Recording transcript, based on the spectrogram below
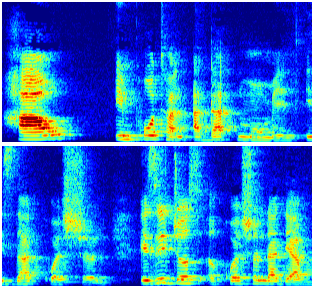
how important at that moment is that question. Is it just a question that they are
